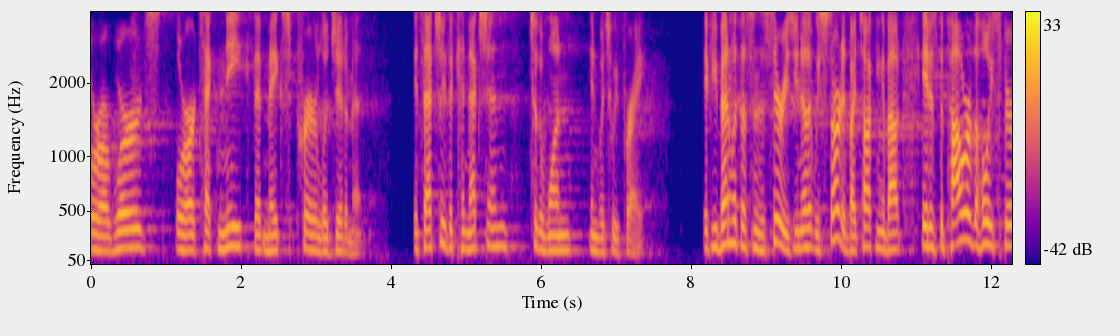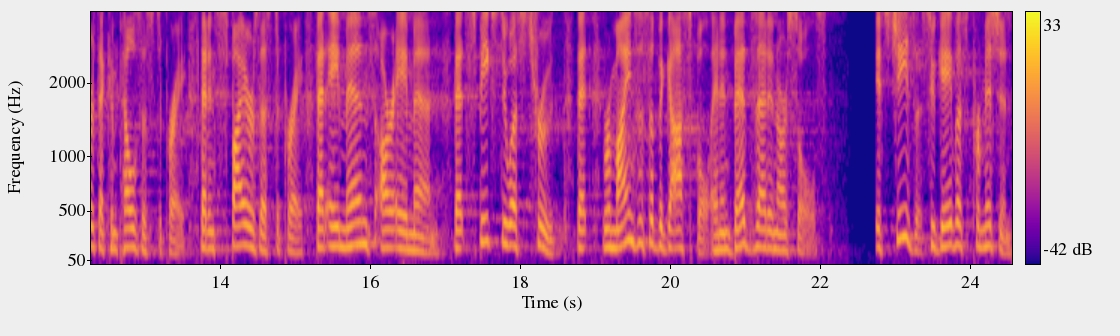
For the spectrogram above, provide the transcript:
or our words or our technique that makes prayer legitimate. It's actually the connection to the one in which we pray. If you've been with us in the series, you know that we started by talking about it is the power of the Holy Spirit that compels us to pray, that inspires us to pray, that amens are amen, that speaks to us truth, that reminds us of the gospel and embeds that in our souls. It's Jesus who gave us permission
